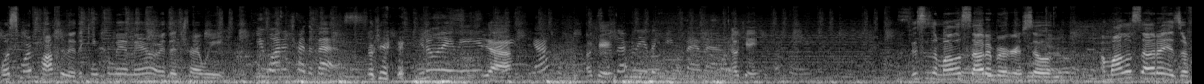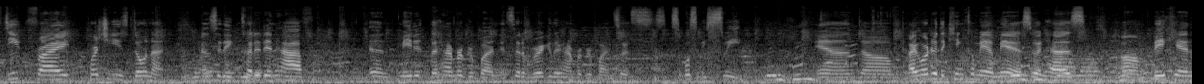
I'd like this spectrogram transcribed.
What's more popular, the King Kamehameha or the Tri Weight? You want to try the best. Okay. You know what I mean? Yeah. right? Yeah? Okay. Definitely the King's Salmon. Okay. This is a malasada burger. So a malasada is a deep fried Portuguese donut. And so they cut it in half and made it the hamburger bun instead of a regular hamburger bun. So it's supposed to be sweet. And um, I ordered the King Kamehameha, so it has um, bacon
